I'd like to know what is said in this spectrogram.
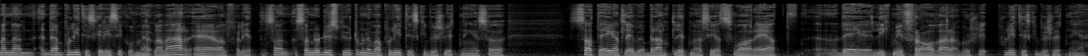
Men den, den politiske risikoen ved å la være er altfor liten. Så, så, når du spurte om det var politiske beslutninger, så satt egentlig og brente litt med å si at svaret er at det er like mye fravær av politiske beslutninger.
